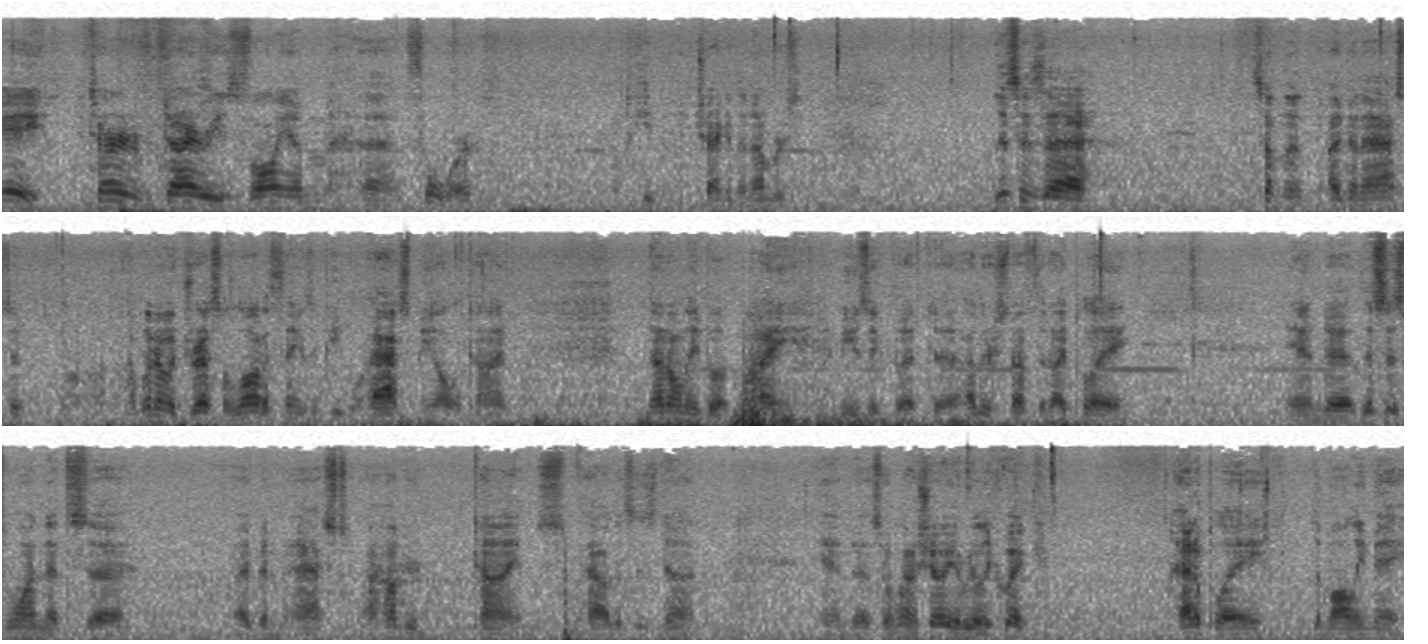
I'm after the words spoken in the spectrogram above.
Okay, Guitar Diaries Volume uh, 4. I'll have to keep track of the numbers. This is uh, something that I've been asked to. I'm going to address a lot of things that people ask me all the time. Not only about my music, but uh, other stuff that I play. And uh, this is one that's uh, I've been asked a hundred times how this is done. And uh, so I'm going to show you really quick how to play the Molly May.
